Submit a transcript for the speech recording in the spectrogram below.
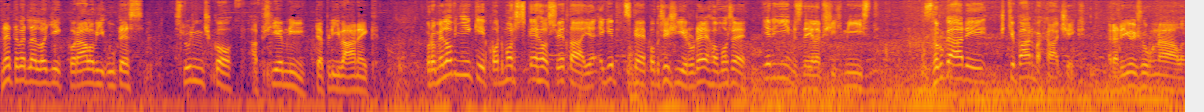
hned vedle lodi korálový útes, sluníčko a příjemný teplý vánek. Pro milovníky podmořského světa je egyptské pobřeží Rudého moře jedním z nejlepších míst. Z Hurgády Štěpán Macháček, Radiožurnál.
